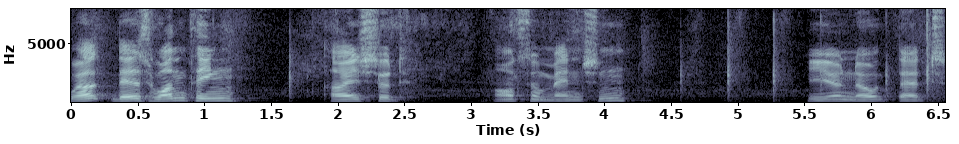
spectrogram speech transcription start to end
well, there's one thing I should also mention here. Note that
